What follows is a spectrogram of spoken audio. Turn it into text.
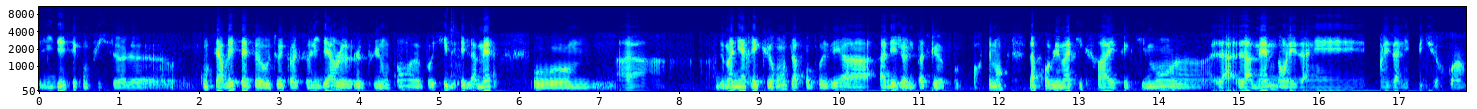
l'idée, c'est qu'on puisse le, conserver cette auto-école solidaire le, plus longtemps possible et la mettre au, de manière récurrente, la proposer à, des jeunes. Parce que forcément, la problématique sera effectivement la, la, même dans les années Quoi.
